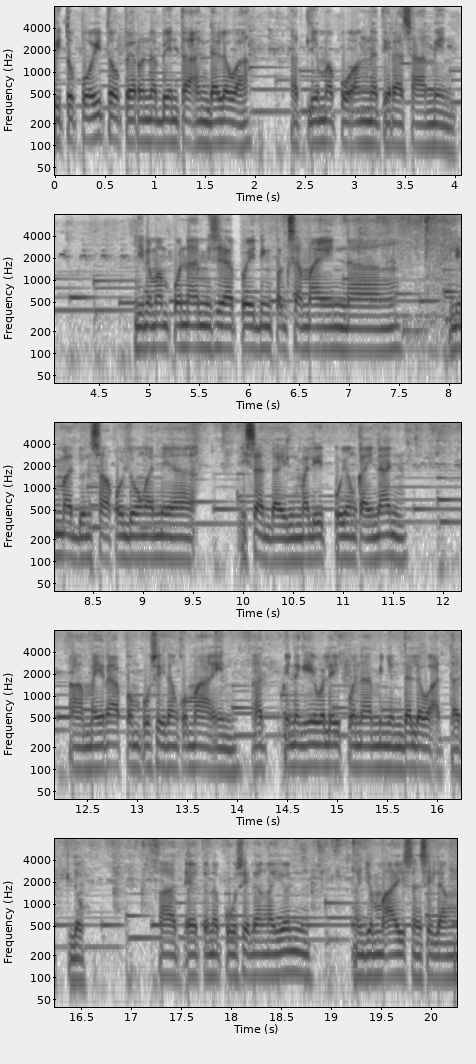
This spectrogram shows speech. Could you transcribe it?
Pito po ito pero nabenta ang dalawa at lima po ang natira sa amin. Hindi naman po namin sila pwedeng pagsamahin ng lima doon sa kulungan niya isa dahil maliit po yung kainan. Ah, mahirapan po silang kumain at pinaghiwalay po namin yung dalawa at tatlo. At eto na po sila ngayon, medyo maayos na silang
